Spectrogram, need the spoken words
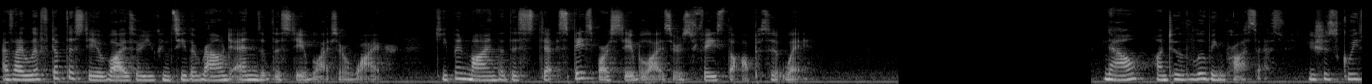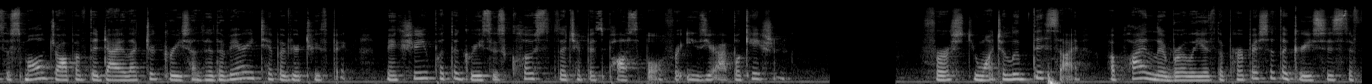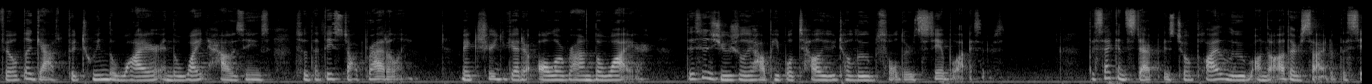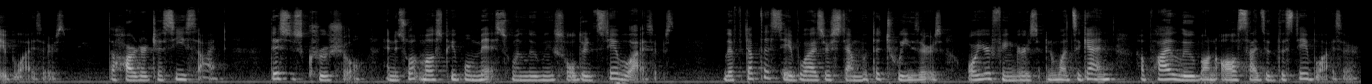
As I lift up the stabilizer, you can see the round ends of the stabilizer wire. Keep in mind that the st spacebar stabilizers face the opposite way. Now, onto the lubing process. You should squeeze a small drop of the dielectric grease onto the very tip of your toothpick. Make sure you put the grease as close to the tip as possible for easier application. First, you want to lube this side. Apply liberally as the purpose of the grease is to fill the gaps between the wire and the white housings so that they stop rattling. Make sure you get it all around the wire. This is usually how people tell you to lube soldered stabilizers. The second step is to apply lube on the other side of the stabilizers the harder to see side. This is crucial, and is what most people miss when lubing soldered stabilizers. Lift up the stabilizer stem with the tweezers or your fingers and once again, apply lube on all sides of the stabilizer.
